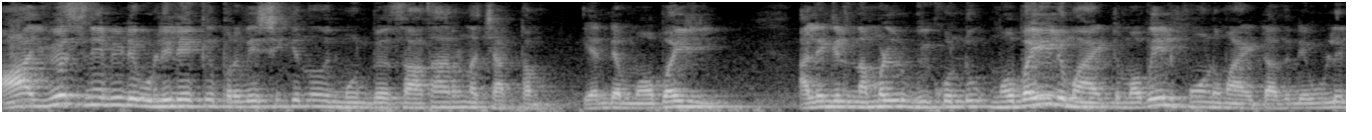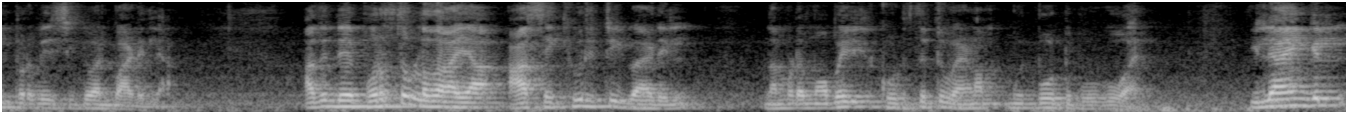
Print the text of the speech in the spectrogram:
ആ യു എസ് നേവിയുടെ ഉള്ളിലേക്ക് പ്രവേശിക്കുന്നതിന് മുൻപ് സാധാരണ ചട്ടം എന്റെ മൊബൈൽ അല്ലെങ്കിൽ നമ്മൾ കൊണ്ട് മൊബൈലുമായിട്ട് മൊബൈൽ ഫോണുമായിട്ട് അതിന്റെ ഉള്ളിൽ പ്രവേശിക്കുവാൻ പാടില്ല. അതിന്റെ പുറത്തുള്ളതായ ആ സെക്യൂരിറ്റി ഗാർഡിൽ നമ്മുടെ മൊബൈൽ കൊടുത്തിട്ട് വേണം മുൻപോട്ട് പോകുവാൻ. ഇല്ലായെങ്കിൽ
